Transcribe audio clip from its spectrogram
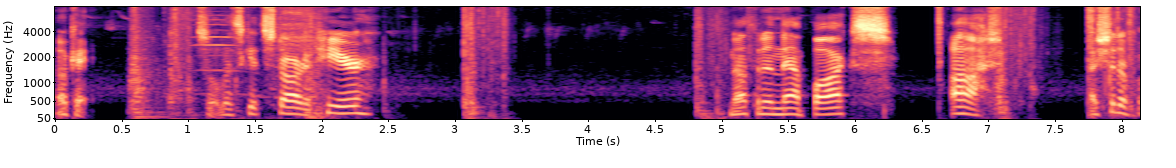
Okay, so let's get started here. Nothing in that box. Ah, I should have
